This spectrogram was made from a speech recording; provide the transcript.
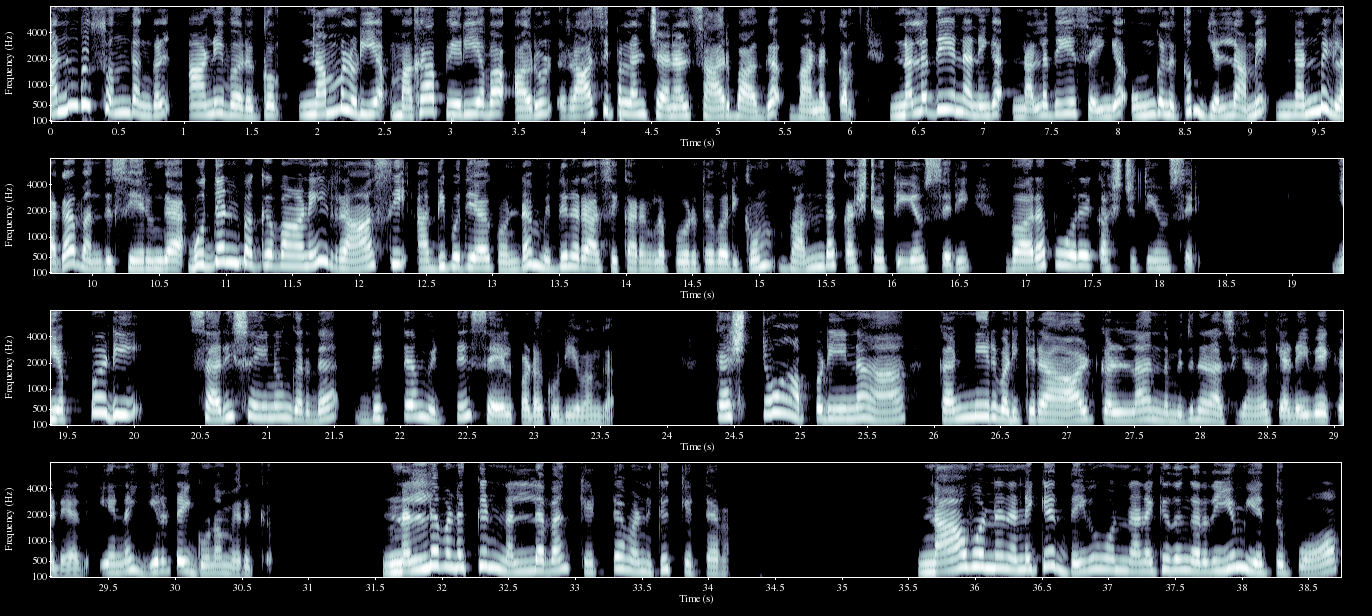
அன்பு சொந்தங்கள் அனைவருக்கும் நம்மளுடைய மகா பெரியவா அருள் ராசி பலன் சேனல் சார்பாக வணக்கம். நல்லதையே நினைங்க நல்லதையே செய்யுங்க. உங்களுக்கும் எல்லாமே நன்மைகளாக வந்து சேருங்க. புதன் பகவானை ராசி அதிபதியாக கொண்ட மிதுன ராசிக்காரங்களை பொறுத்த வரைக்கும் வந்த கஷ்டத்தையும் சரி வரப்போற கஷ்டத்தையும் சரி எப்படி சரி செய்யணுங்கிறத திட்டமிட்டு செயல்படக்கூடியவங்க. கஷ்டம் அப்படின்னா கண்ணீர் வடிக்கிற ஆட்கள்லாம் இந்த மிதுன ராசிக்காரங்களுக்கு கிடையவே கிடையாது. ஏன்னா இரட்டை குணம் இருக்கு. நல்லவனுக்கு நல்லவன் கெட்டவனுக்கு கெட்டவன். நான் ஒண்ணு நினைக்க தெய்வம் ஒண்ணு நினைக்குதுங்கிறதையும் ஏத்துப்போம்.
